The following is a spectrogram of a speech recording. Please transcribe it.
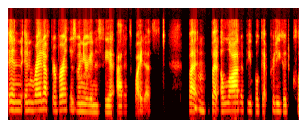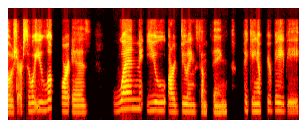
and and right after birth is when you're going to see it at its widest. But Hmm. but a lot of people get pretty good closure. So what you look for is when you are doing something, picking up your baby,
